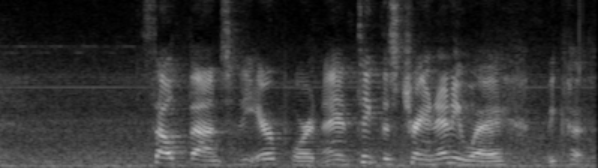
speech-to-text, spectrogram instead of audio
southbound to the airport. And I take this train anyway because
